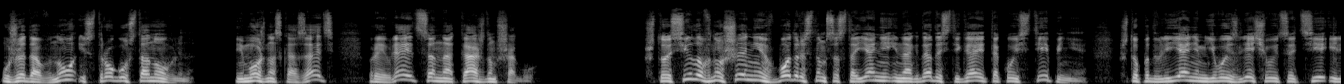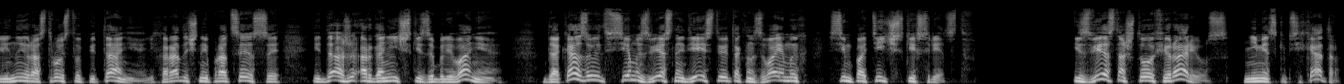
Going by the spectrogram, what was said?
уже давно и строго установлено, и, можно сказать, проявляется на каждом шагу что сила внушения в бодростном состоянии иногда достигает такой степени, что под влиянием его излечиваются те или иные расстройства питания, лихорадочные процессы и даже органические заболевания, доказывает всем известное действие так называемых симпатических средств. Известно, что Феррариус, немецкий психиатр,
